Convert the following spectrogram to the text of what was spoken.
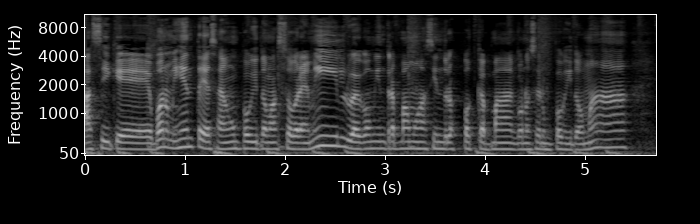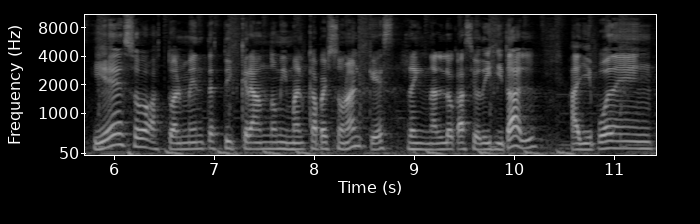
Así que, bueno, mi gente, ya saben un poquito más sobre mí. Luego, mientras vamos haciendo los podcasts, van a conocer un poquito más. Y eso, actualmente estoy creando mi marca personal, que es Reinaldo Casio Digital. Allí pueden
